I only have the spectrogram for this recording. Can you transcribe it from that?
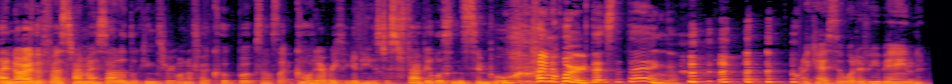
I know. The first time I started looking through one of her cookbooks, I was like, God, everything in here is just fabulous and simple. I know. That's the thing. okay, so what have you been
